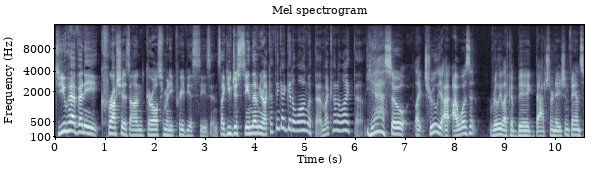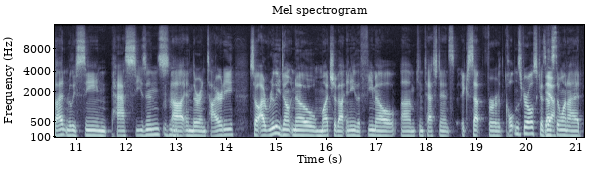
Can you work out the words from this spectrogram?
do you have any crushes on girls from any previous seasons? Like you've just seen them and you're like, I think I get along with them. I kind of like them. Yeah, so like truly, I, I wasn't really like a big Bachelor Nation fan, so I hadn't really seen past seasons uh, in their entirety. So I really don't know much about any of the female um, contestants except for Colton's girls, because that's Yeah. the one I had,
